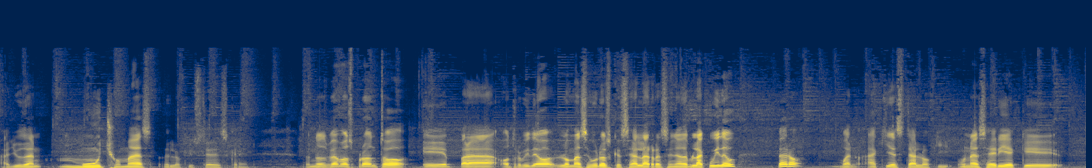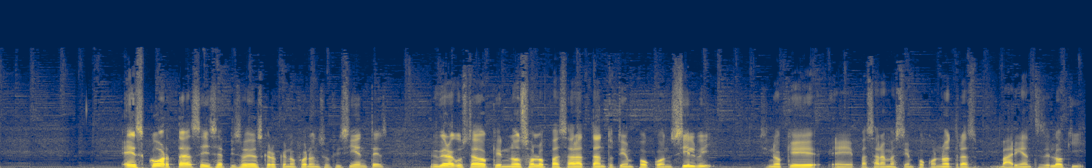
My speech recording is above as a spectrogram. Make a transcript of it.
Ayudan mucho más de lo que ustedes creen. nos vemos pronto eh, para otro video. Lo más seguro es que sea la reseña de Black Widow. Pero bueno, aquí está Loki. Una serie que es corta. Seis episodios creo que no fueron suficientes. Me hubiera gustado que no solo pasara tanto tiempo con Sylvie, sino que eh, pasara más tiempo con otras variantes de Loki.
